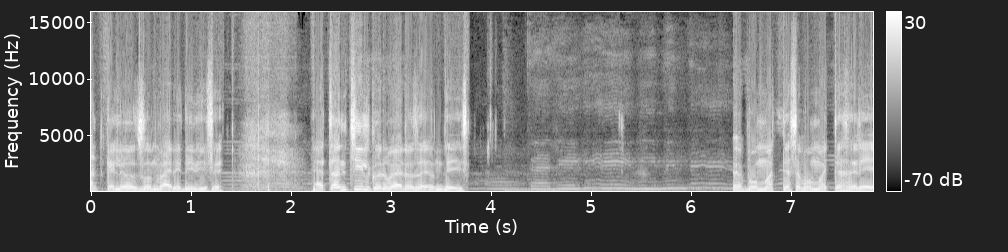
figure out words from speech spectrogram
আটকালেও জোন বাইরে দিয়ে দিছে। এত চিল করবে এত যায় এ বোম মারতেছে বোম মারতেছে রে।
